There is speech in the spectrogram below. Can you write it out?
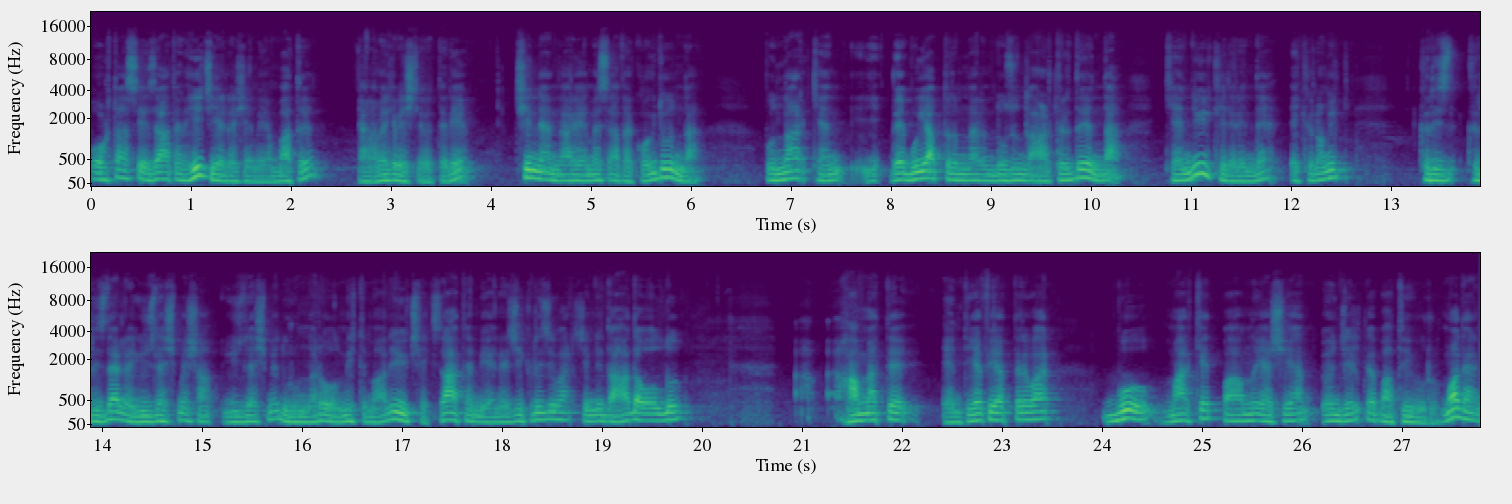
Orta Asya'ya zaten hiç yerleşemeyen Batı, yani Amerika Birleşik Devletleri, Çin'le de araya mesafe koyduğunda, bunlar kendi, ve bu yaptırımların dozunu da artırdığında, kendi ülkelerinde ekonomik kriz, krizlerle yüzleşme yüzleşme durumları olma ihtimali yüksek. Zaten bir enerji krizi var. Şimdi daha da oldu. Ham madde emtia fiyatları var bu market bağımlı yaşayan öncelikle batıyı vurur. Modern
